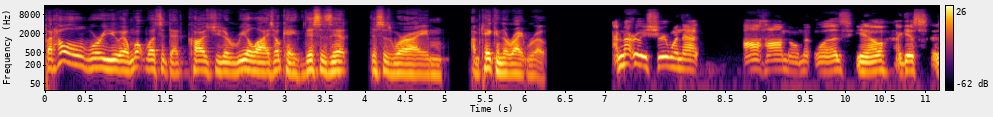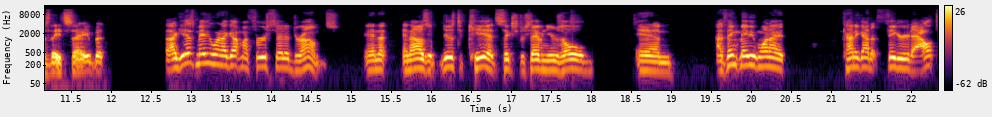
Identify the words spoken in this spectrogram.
But how old were you, and what was it that caused you to realize, okay, this is it. This is where I'm. I'm taking the right road. I'm not really sure when that aha moment was, you know, I guess as they'd say. But I guess maybe when I got my first set of drums and and I was just a kid, six or seven years old, and I think maybe when I kind of got it figured out,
